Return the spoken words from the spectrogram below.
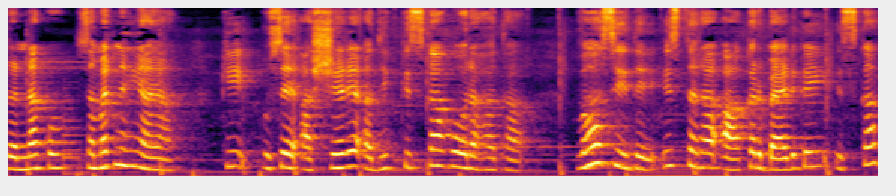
रन्ना को समझ नहीं आया कि उसे आश्चर्य अधिक किसका हो रहा था। वह सीधे इस तरह आकर बैठ गई इसका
